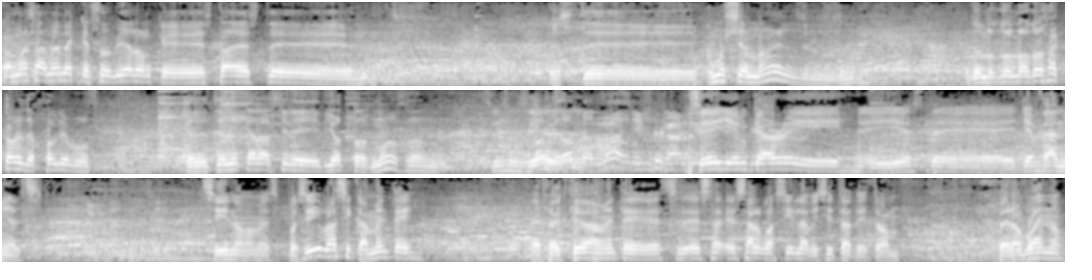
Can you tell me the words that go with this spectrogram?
Como esa meme que subieron que está este. Este. ¿Cómo se llama? El, de los, los dos actores de Hollywood. Que tienen cara así de idiotas, ¿no? O sea, Sí, sí, sí. Y el- Dumber, ¿no? Sí, Jim Carrey y, y este Jeff Daniels. Sí, no mames. Pues sí, básicamente, efectivamente, es, es, es algo así la visita de Trump. Pero bueno,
